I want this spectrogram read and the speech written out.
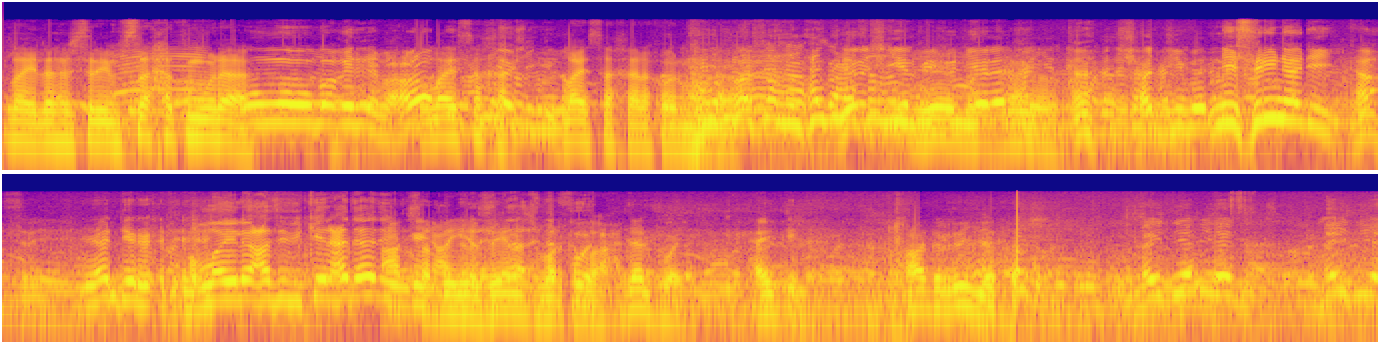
الله يلا 20 بصحة مولاه وباغي يربح الله يسخر الله يسخر اخويا ديالك شحال تجيب نسرين هادي والله الا عزيزي كاين عاد هذه صديه زينه تبارك الله 11000 واحد حيدي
